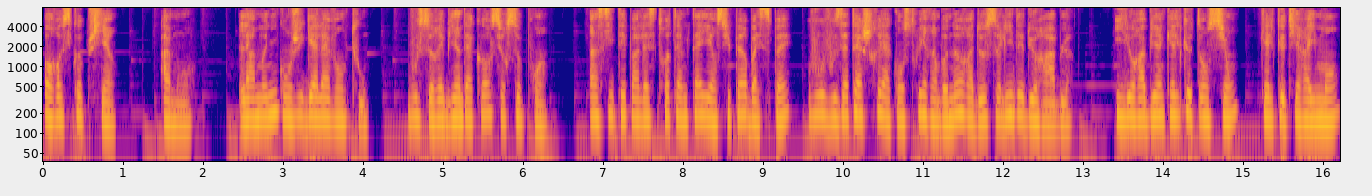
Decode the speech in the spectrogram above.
Horoscope chien. Amour. L'harmonie conjugale avant tout. Vous serez bien d'accord sur ce point. Incité par l'astrothème taille en superbe aspect, vous vous attacherez à construire un bonheur à deux solide et durable. Il y aura bien quelques tensions, quelques tiraillements,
